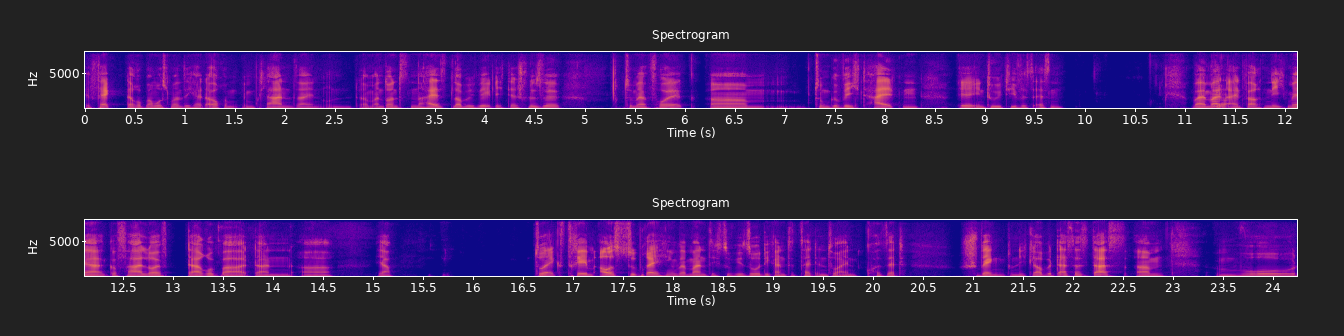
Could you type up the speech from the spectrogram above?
Effekt. Darüber muss man sich halt auch im, im Klaren sein. Und ähm, ansonsten heißt, glaube ich, wirklich der Schlüssel zum Erfolg, ähm, zum Gewicht halten, äh, intuitives Essen. Weil man Ja. einfach nicht mehr Gefahr läuft, darüber dann, äh, ja, so extrem auszubrechen, wenn man sich sowieso die ganze Zeit in so ein Korsett schwenkt. Und ich glaube, das ist das, ähm, wo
